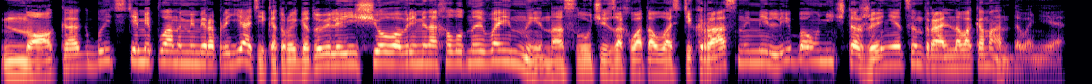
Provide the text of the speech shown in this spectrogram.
Но как быть с теми планами мероприятий, которые готовили еще во времена Холодной войны на случай захвата власти красными либо уничтожения центрального командования?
